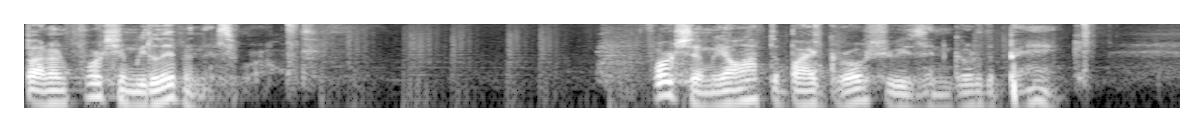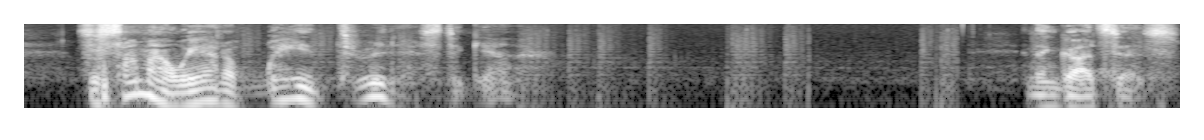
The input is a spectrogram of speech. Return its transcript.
But unfortunately, we live in this world. Fortunately, we all have to buy groceries and go to the bank. So somehow we had to wade through this together. And then God says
